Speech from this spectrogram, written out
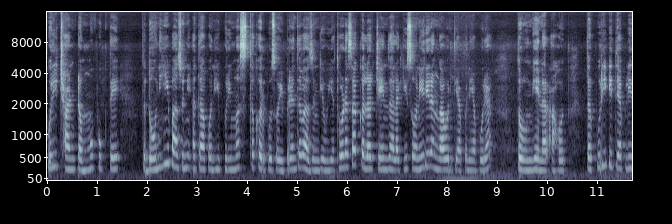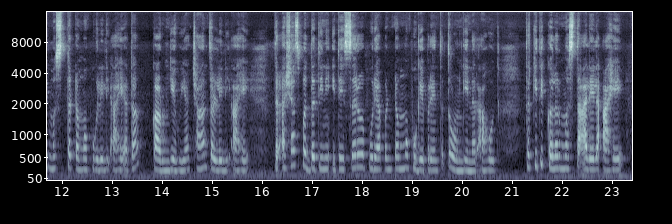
पुरी छान टम्म फुगते. तर दोन्ही बाजूनी आता आपण ही पुरी मस्त खरपूस होईपर्यंत भाजून घेऊया. थोडासा कलर चेंज झाला की सोनेरी रंगावरती आपण या पुऱ्या तळून घेणार आहोत. तर पुरी इथे आपली मस्त टम्म फुगलेली आहे. आता काढून घेऊया. छान तळलेली आहे. तर अशाच पद्धतीने इथे सर्व पुऱ्या आपण टम्म फुगेपर्यंत तळून घेणार आहोत. तर किती कलर मस्त आलेला आहे.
